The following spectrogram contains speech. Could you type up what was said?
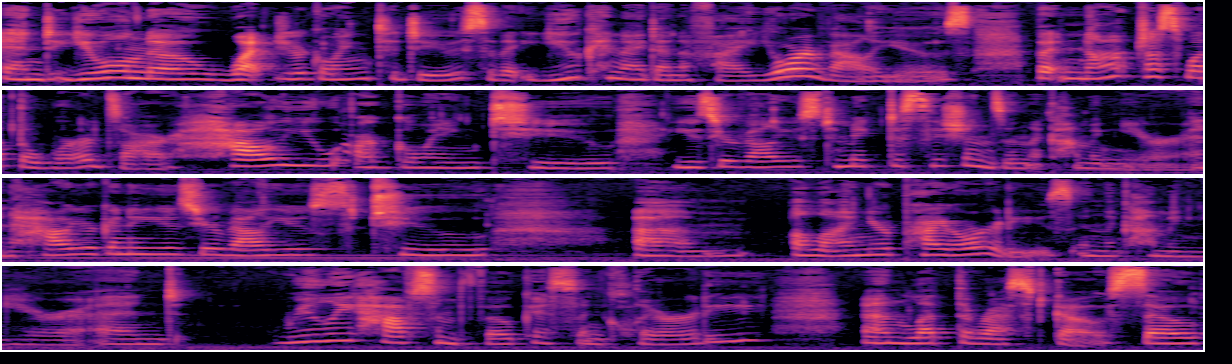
and you will know what you're going to do so that you can identify your values, but not just what the words are, how you are going to use your values to make decisions in the coming year, and how you're going to use your values to um, align your priorities in the coming year and really have some focus and clarity and let the rest go. So,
